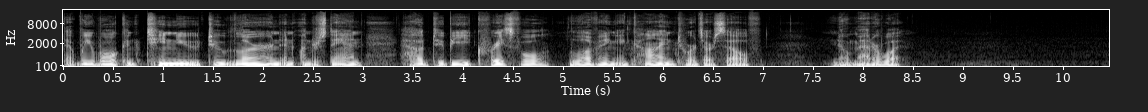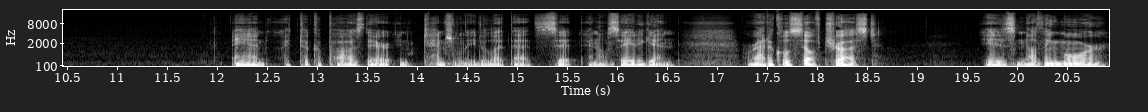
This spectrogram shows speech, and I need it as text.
that we will continue to learn and understand how to be graceful, loving, and kind towards ourselves no matter what. And I took a pause there intentionally to let that sit, and I'll say it again. Radical self trust is nothing more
